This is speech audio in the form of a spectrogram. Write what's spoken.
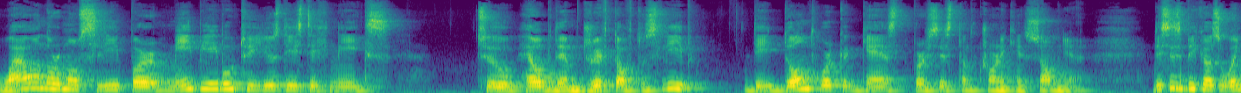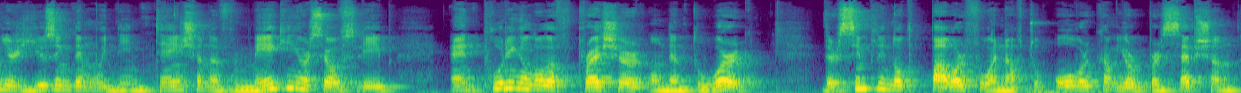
While a normal sleeper may be able to use these techniques to help them drift off to sleep, they don't work against persistent chronic insomnia. This is because when you're using them with the intention of making yourself sleep and putting a lot of pressure on them to work, they're simply not powerful enough to overcome your perception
